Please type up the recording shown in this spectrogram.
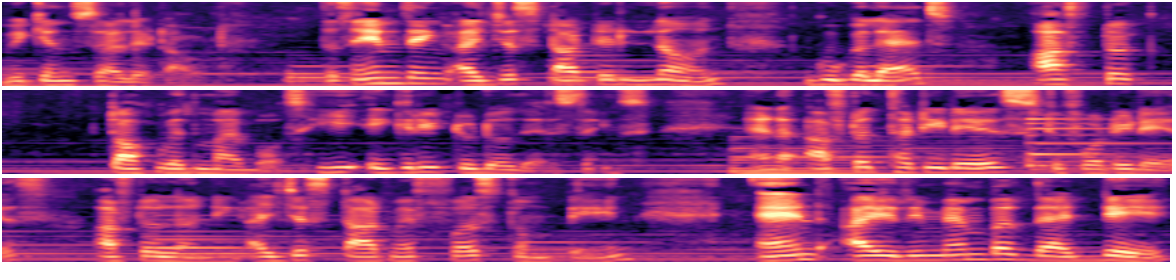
we can sell it out. The same thing i just started learn google ads after talk with my boss. He agreed to do these things. And after 30 days to 40 days after learning i just start my first campaign. And i remember that day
